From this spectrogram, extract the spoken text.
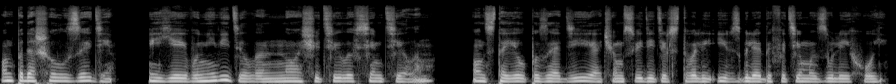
Он подошел сзади, и я его не видела, но ощутила всем телом. Он стоял позади, о чем свидетельствовали и взгляды Фатимы Зулейхой.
